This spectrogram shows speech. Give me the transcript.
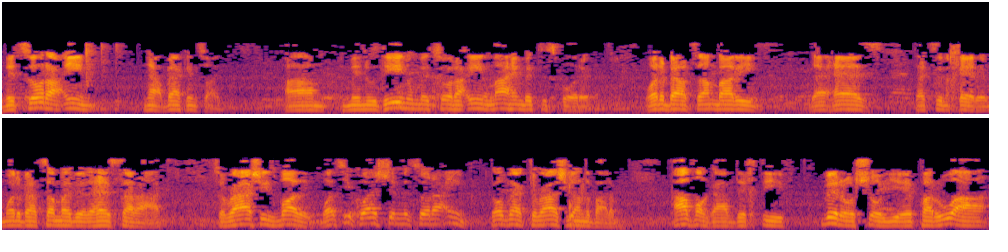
Mitzora'im. Now back inside. Um, menudin u'mitzora'im mahem betispore. What about somebody that has that's in cherem? What about somebody that has sarat? So Rashi's bothered. What's your question, Mitzora'im? Go back to Rashi on the bottom. Aval gav dechtiv v'rosho yeh parua.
